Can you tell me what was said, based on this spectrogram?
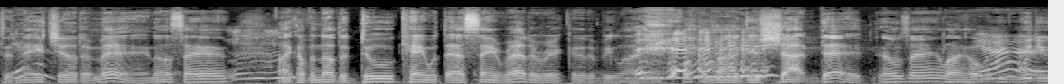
the nature of the man. You know what I'm saying? Mm-hmm. Like if another dude came with that same rhetoric, it'd be like you fuck around get shot dead. You know what I'm saying? Like, what, you, what are you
